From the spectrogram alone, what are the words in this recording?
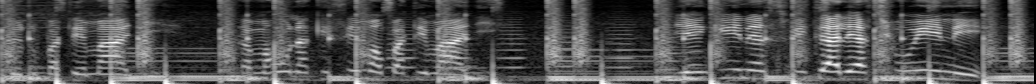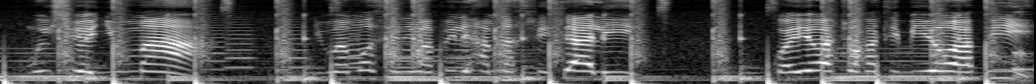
ndio tupate maji. Kama huna kisima upate maji. Jengine hospitali ya Chuini mwisho wa Ijumaa, Jumamosi, Jumapili hamna hospitali. Kwa hiyo watu wakatibio wapi?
